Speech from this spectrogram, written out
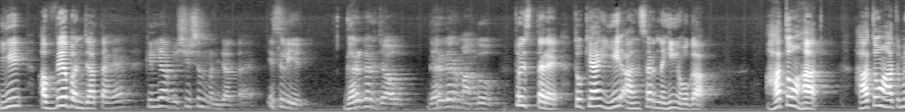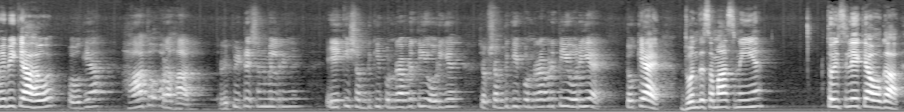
ये अव्यय बन जाता है क्रिया विशेषण बन जाता है। इसलिए घर घर जाओ घर घर मांगो तो इस तरह। तो क्या ये आंसर नहीं होगा? हाथों हाथ। हाथों हाथ में भी क्या हो, हो गया? हाथ और हाथ। रिपीटेशन मिल रही है। एक ही शब्द की पुनरावृत्ति हो रही है। जब शब्द की पुनरावृत्ति हो रही है तो क्या है? द्वंद्व समास नहीं है। तो इसलिए क्या होगा?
